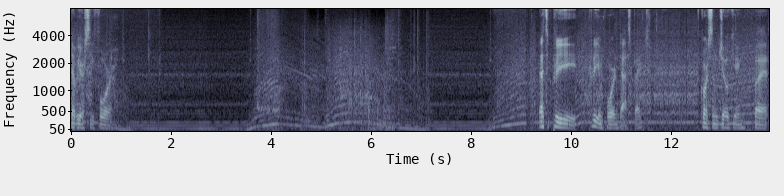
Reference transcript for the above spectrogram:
WRC4. That's a pretty pretty important aspect. Of course, I'm joking, but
